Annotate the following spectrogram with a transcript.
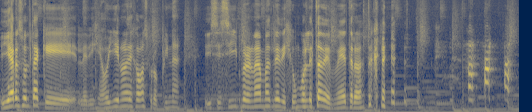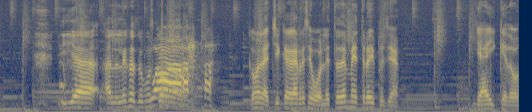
Y ya resulta que le dije, oye, no le dejamos propina. Y dice, sí, pero nada más le dejé un boleto de metro. ¿Tú crees? y ya a lo lejos vemos como, como la chica agarra ese boleto de metro y pues ya. Ya ahí quedó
